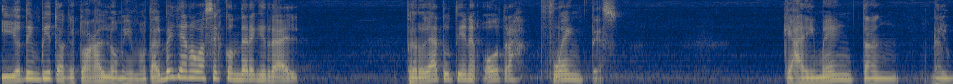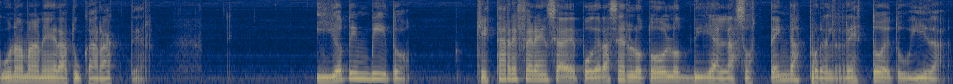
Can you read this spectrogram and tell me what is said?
Y yo te invito a que tú hagas lo mismo. Tal vez ya no va a ser con Derek Israel, pero ya tú tienes otras fuentes que alimentan de alguna manera tu carácter. Y yo te invito que esta referencia de poder hacerlo todos los días la sostengas por el resto de tu vida.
